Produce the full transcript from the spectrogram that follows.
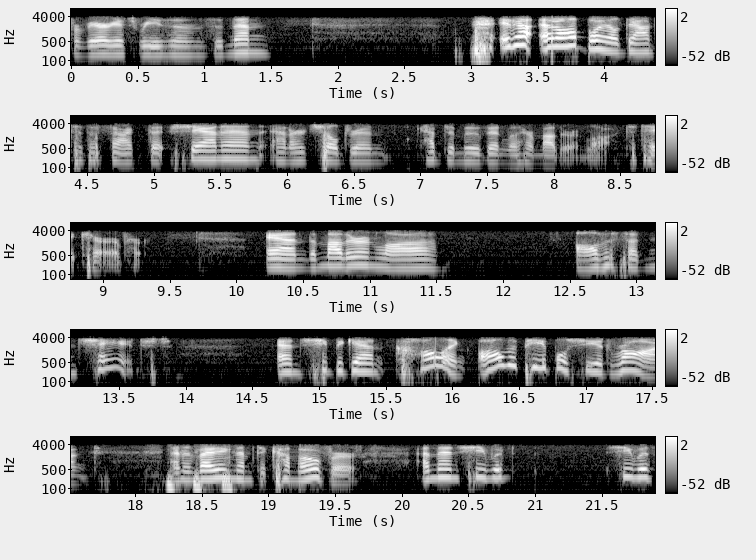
for various reasons, and then it it all boiled down to the fact that Shannon and her children had to move in with her mother-in-law to take care of her, and the mother-in-law all of a sudden changed, and she began calling all the people she had wronged and inviting them to come over, and then she would she would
